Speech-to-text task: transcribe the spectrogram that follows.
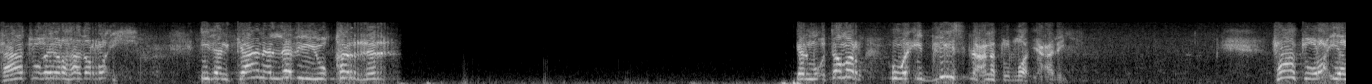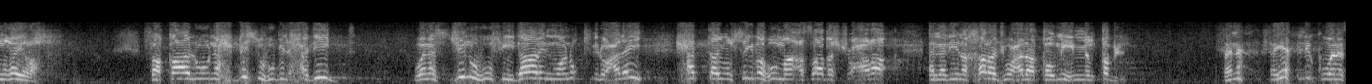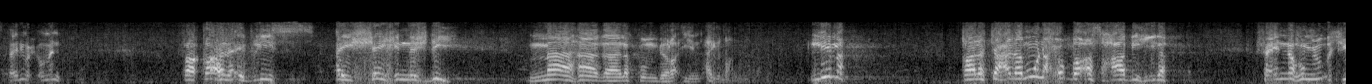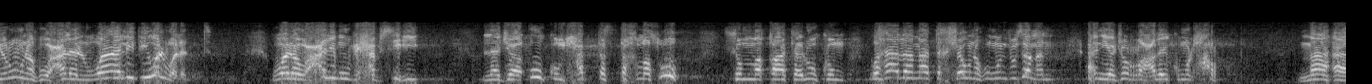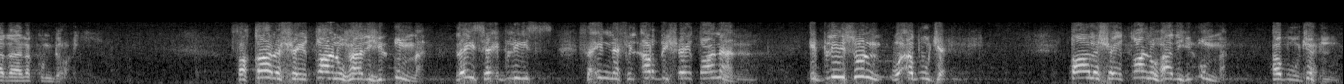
هاتوا غير هذا الرأي. اذا كان الذي يقرر كالمؤتمر هو إبليس لعنة الله عليه. هاتوا رأيا غيره فقالوا نحبسه بالحديد ونسجنه في دار ونقفل عليه حتى يصيبه ما أصاب الشعراء الذين خرجوا على قومهم من قبل. فيهلك ونستريح منه. فقال إبليس أي الشيخ النجدي ما هذا لكم برأي أيضا؟ لم قال تعلمون حب أصحابه له فإنهم يؤثرونه على الوالد والولد ولو علموا بحبسه لجاءوكم حتى استخلصوه ثم قاتلوكم وهذا ما تخشونه منذ زمن أن يجر عليكم الحرب. ما هذا لكم برأي؟ فقال شيطان هذه الأمة ليس إبليس فإن في الأرض شيطانان إبليس وأبو جهل. قال شيطان هذه الأمة أبو جهل.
